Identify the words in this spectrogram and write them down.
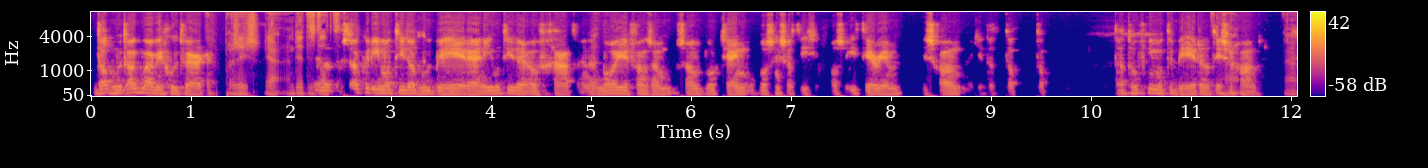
Dat moet ook maar weer goed werken. Precies, ja. En dit is en dat. dat is ook weer iemand die dat moet beheren en iemand die erover gaat. En het mooie van zo'n zo'n blockchain oplossing zoals als Ethereum is gewoon, dat, dat, dat, dat hoeft niemand te beheren, dat is er gewoon. Ja.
